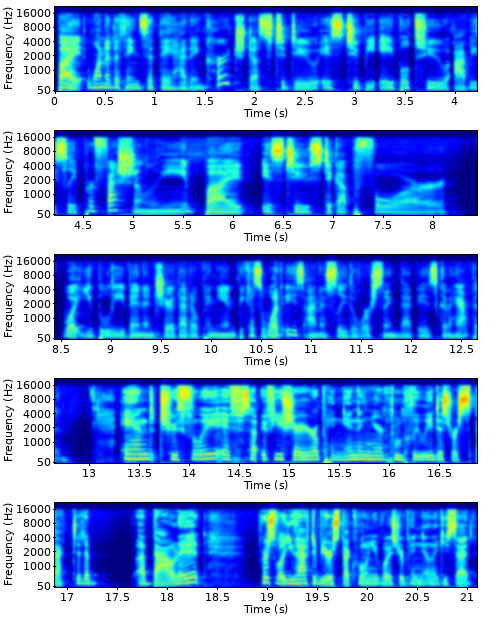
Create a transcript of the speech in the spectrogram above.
but one of the things that they had encouraged us to do is to be able to, obviously professionally, but is to stick up for what you believe in and share that opinion because what is honestly the worst thing that is going to happen and truthfully if so, if you share your opinion and you're completely disrespected ab- about it first of all you have to be respectful when you voice your opinion like you said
